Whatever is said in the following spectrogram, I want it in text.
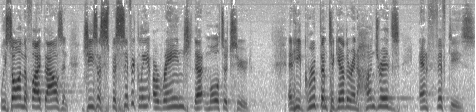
We saw in the 5,000, Jesus specifically arranged that multitude. And he grouped them together in hundreds and 50s.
